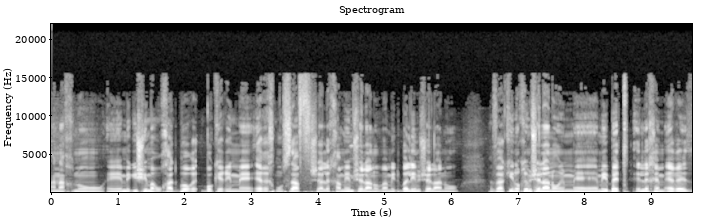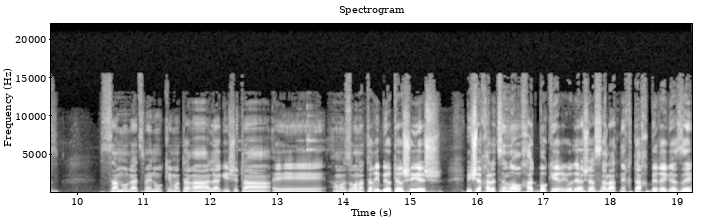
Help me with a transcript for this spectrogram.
אנחנו אה, מגישים ארוחת בוקר עם אה, ערך מוסף שהלחמים שלנו והמטבלים שלנו והקינוחים שלנו הם uh, מבית לחם ארז. שמנו לעצמנו כמטרה להגיש את uh, המזון הטרי ביותר שיש. מי שאכל אצלנו ארוחת בוקר יודע שהסלט נחתך ברגע זה.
